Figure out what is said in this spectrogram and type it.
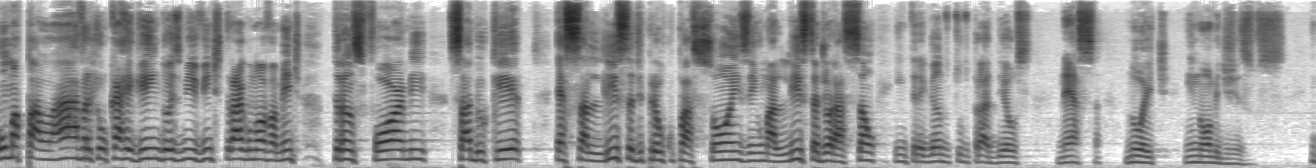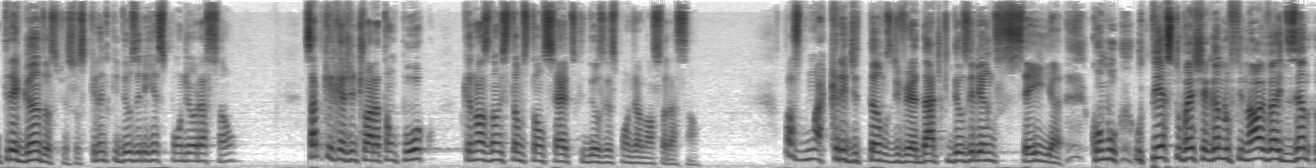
Uma palavra que eu carreguei em 2020, trago novamente. Transforme, sabe o que? Essa lista de preocupações em uma lista de oração, entregando tudo para Deus nessa noite, em nome de Jesus. Entregando as pessoas, crendo que Deus ele responde a oração. Sabe por que a gente ora tão pouco? Porque nós não estamos tão certos que Deus responde a nossa oração. Nós não acreditamos de verdade que Deus ele anseia. Como o texto vai chegando no final e vai dizendo:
